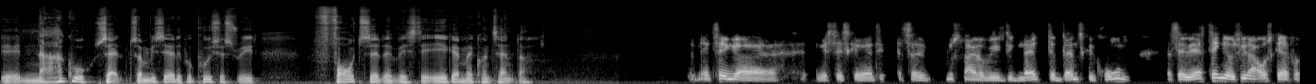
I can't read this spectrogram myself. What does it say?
øh, narkosalg, som vi ser det på Pusher Street, fortsætte, hvis det ikke er med kontanter? Jeg tænker, øh, hvis det skal være... Altså, nu snakker vi den, den danske krone. Altså, jeg tænker, hvis vi afskaffer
